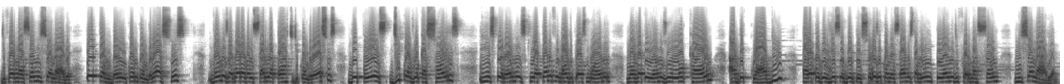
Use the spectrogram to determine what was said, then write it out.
de formação missionária, e também com congressos, vamos agora avançar na parte de congressos, depois de convocações, e esperamos que até no final do próximo ano nós já tenhamos um local adequado para poder receber pessoas e começarmos também um plano de formação missionária.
